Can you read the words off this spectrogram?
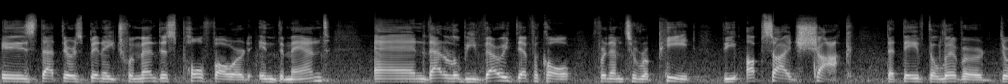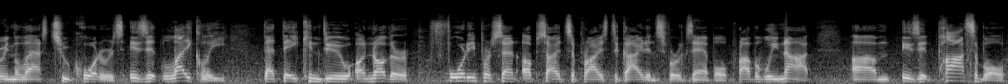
is that there's been a tremendous pull forward in demand and that it'll be very difficult for them to repeat the upside shock that they've delivered during the last two quarters. Is it likely that they can do another 40% upside surprise to guidance, for example? Probably not. Um, is it possible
